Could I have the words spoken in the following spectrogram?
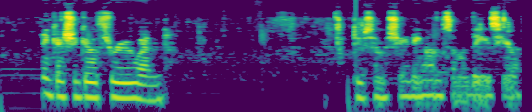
I think I should go through and do some shading on some of these here.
